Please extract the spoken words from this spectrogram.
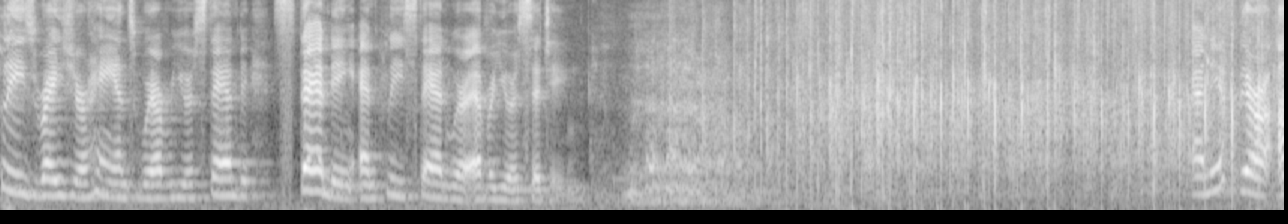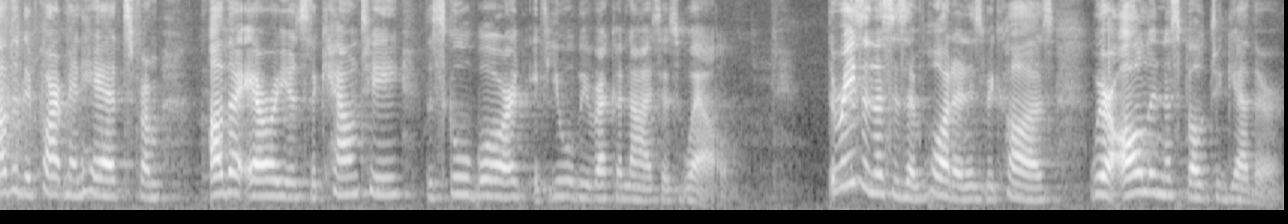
please raise your hands wherever you're standing, standing, and please stand wherever you're sitting. And if there are other department heads from other areas, the county, the school board, if you will be recognized as well. The reason this is important is because we're all in this boat together,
